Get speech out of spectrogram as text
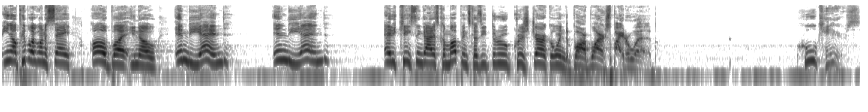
you know, people are going to say, oh, but, you know, in the end, in the end, Eddie Kingston got his comeuppance because he threw Chris Jericho in the barbed wire spider web. Who cares?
